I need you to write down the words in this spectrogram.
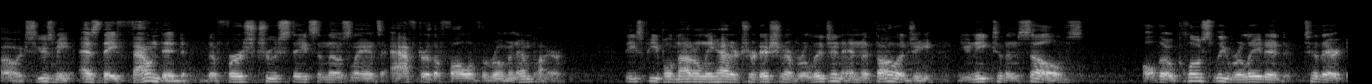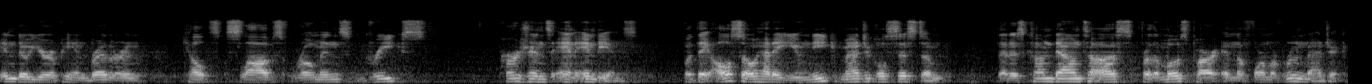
oh, excuse me, as they founded the first true states in those lands after the fall of the Roman Empire. These people not only had a tradition of religion and mythology unique to themselves, although closely related to their Indo European brethren, Celts, Slavs, Romans, Greeks, Persians, and Indians, but they also had a unique magical system that has come down to us for the most part in the form of rune magic.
